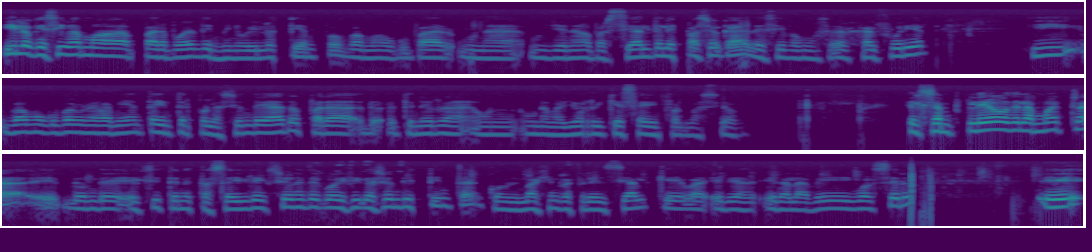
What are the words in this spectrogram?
Y lo que sí vamos a, para poder disminuir los tiempos, vamos a ocupar una, un llenado parcial del espacio K, es decir, vamos a ver Hal Fourier, y vamos a ocupar una herramienta de interpolación de datos para tener una, una mayor riqueza de información. El sampleo de la muestra, eh, donde existen estas seis direcciones de codificación distintas, con imagen referencial que era, la B igual 0, eh,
